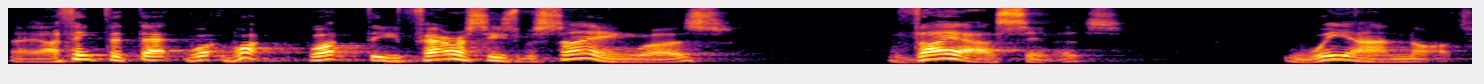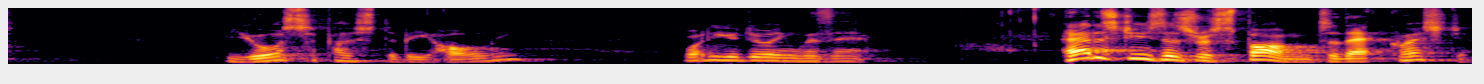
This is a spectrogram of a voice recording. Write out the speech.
I think that, that what, what, what the Pharisees were saying was, they are sinners, we are not. You're supposed to be holy. What are you doing with them? How does Jesus respond to that question?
